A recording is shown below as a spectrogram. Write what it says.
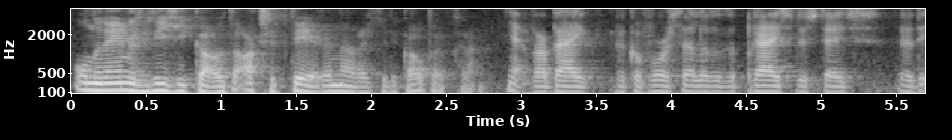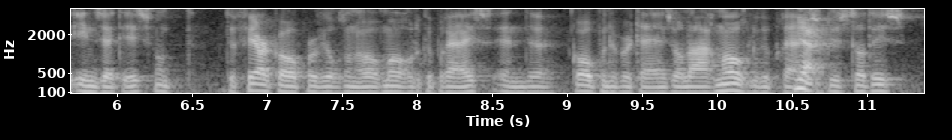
ondernemersrisico te accepteren nadat je de koop hebt gedaan. Ja, waarbij ik me kan voorstellen dat de prijs dus steeds eh, de inzet is. Want de verkoper wil zo'n hoog mogelijke prijs en de kopende partij zo laag mogelijke prijs. Ja. Dus dat is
